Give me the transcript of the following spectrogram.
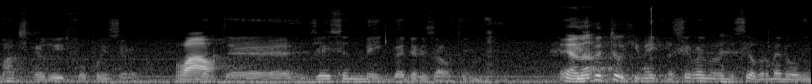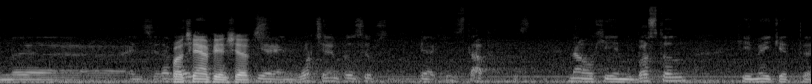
Max graduated 4.0. Wow. But uh, Jason make better result in. Yeah, He's good too. He make the silver, the silver medal in uh, NCAA. World Championships. Yeah, in World Championships. Yeah, he's tough. He's, now he in Boston. He make it uh,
